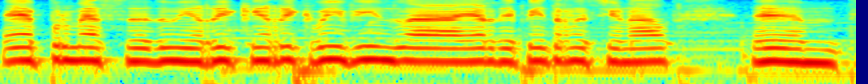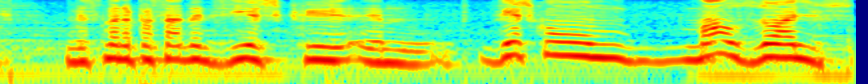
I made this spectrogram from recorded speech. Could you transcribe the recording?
é a promessa do Henrique. Henrique, bem-vindo à RDP Internacional. Um, na semana passada dizias que um, vês com maus olhos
